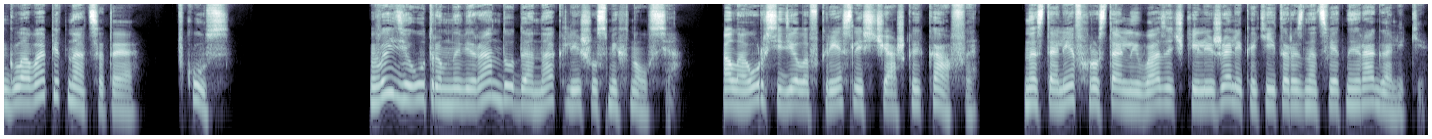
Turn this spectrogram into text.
Глава 15. Вкус. Выйдя утром на веранду, Данак лишь усмехнулся. Алаур сидела в кресле с чашкой кафе. На столе в хрустальной вазочке лежали какие-то разноцветные рогалики.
